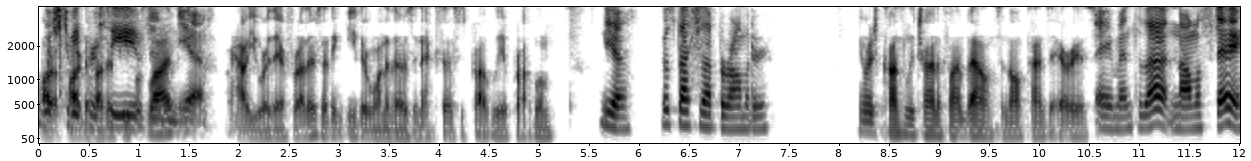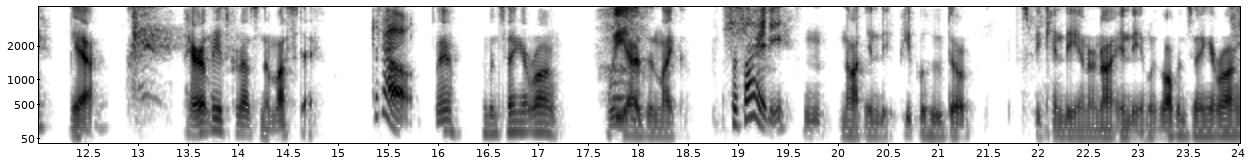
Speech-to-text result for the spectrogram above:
are wish a part of other people's and, lives, yeah or how you are there for others, I think either one of those in excess is probably a problem. yeah goes back to that barometer You're just constantly trying to find balance in all kinds of areas. amen to that namaste Yeah. Apparently, it's pronounced namaste. get out Yeah, I've been saying it wrong. We, as in like society n- not Indian people who don't speak Hindi and are not Indian, we've all been saying it wrong.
